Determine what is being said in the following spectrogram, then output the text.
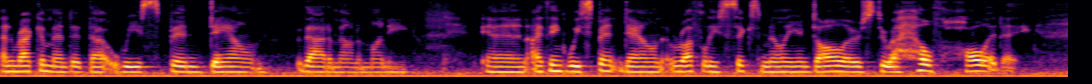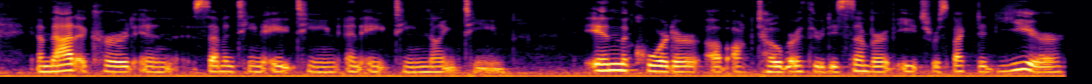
and recommended that we spend down that amount of money. And I think we spent down roughly $6 million through a health holiday. And that occurred in 17, 18, and 18, 19 in the quarter of October through December of each respected year,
